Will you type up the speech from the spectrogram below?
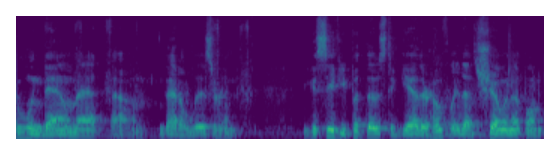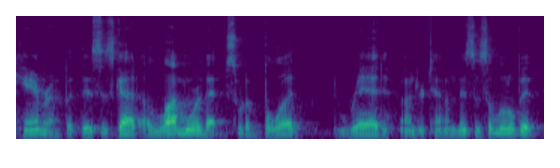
cooling down that um, that alizarin. You can see if you put those together, hopefully that's showing up on camera, but this has got a lot more of that sort of blood red undertone. This is a little bit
